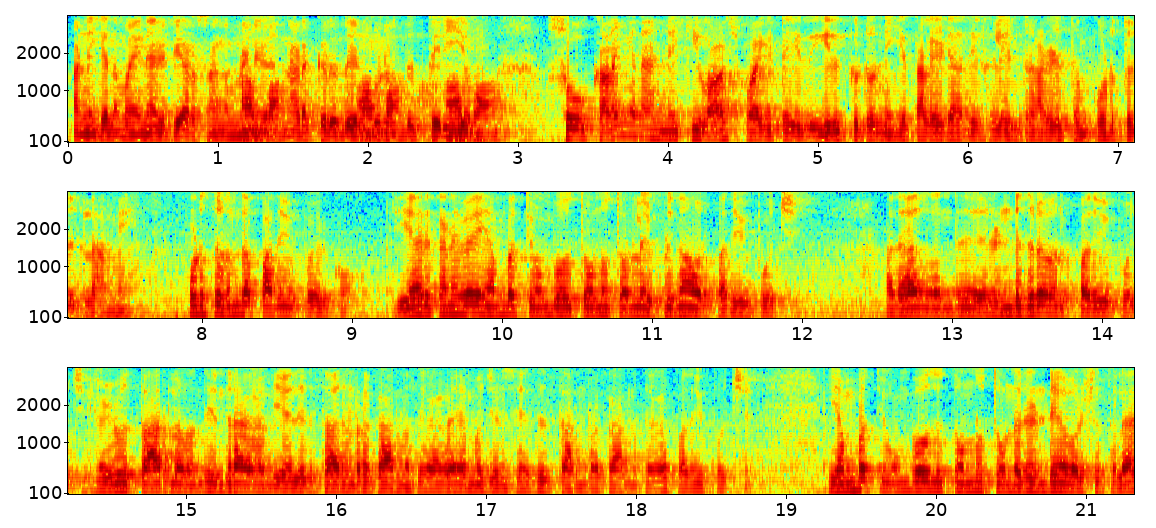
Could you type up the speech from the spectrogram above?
அன்னைக்கு அந்த மைனாரிட்டி அரசாங்கம் நட- நடக்கிறது என்பது வந்து தெரியும். ஸோ கலைஞர் அன்னைக்கு வாஜ்பாய் கிட்ட இது இருக்கட்டும் நீங்கள் தலையிடாதீர்கள் என்று அழுத்தம் கொடுத்துருக்கலாமே. கொடுத்துருந்தா பதவி போயிருக்கும். ஏற்கனவே எண்பத்தி ஒம்பது தொண்ணூத்தொன்னில் இப்படி தான் ஒரு பதவி போச்சு. அதாவது வந்து ரெண்டு தடவை அவருக்கு பதவி போச்சு. எழுபத்தாறில் வந்து இந்திரா காந்தி எதிர்த்தாருன்ற காரணத்துக்காக எமர்ஜென்சி எதிர்த்தாருன்ற காரணத்துக்காக பதவி போச்சு. எண்பத்தி ஒம்பது தொண்ணூத்தொன்று ரெண்டே வருஷத்தில்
